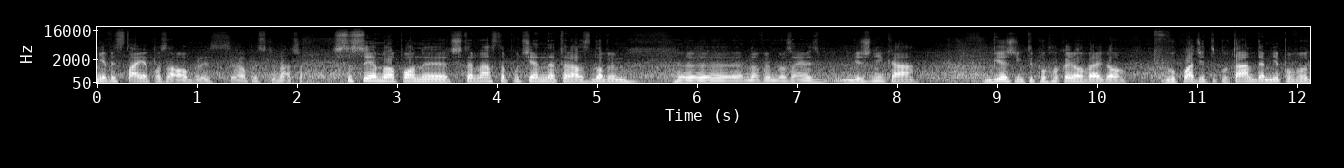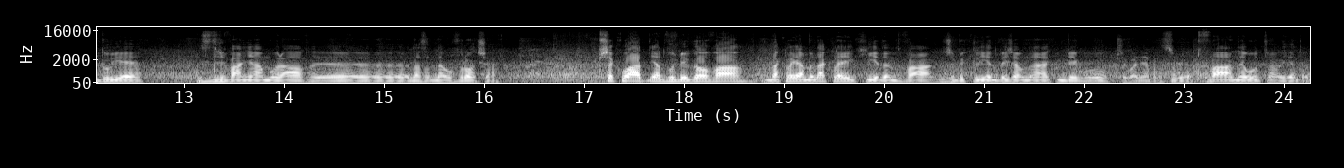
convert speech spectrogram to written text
nie wystaje poza obrys opryskiwacza. Stosujemy opony 14-płócienne, teraz z nowym, nowym rodzajem bieżnika. Bieżnik typu hokejowego w układzie typu tandem nie powoduje zrywania murawy na, na uwrociach. Przekładnia dwubiegowa, naklejamy naklejki 1-2, żeby klient wiedział na jakim biegu przekładnia pracuje. 2 neutral 1.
